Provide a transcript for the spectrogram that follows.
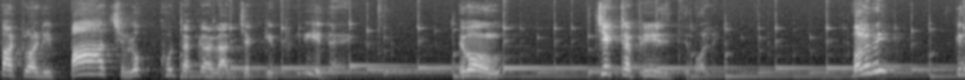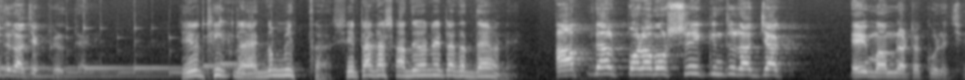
পাটোয়ারি পাঁচ লক্ষ টাকা রাজ্জাককে ফিরিয়ে দেয় এবং চেকটা ফিরিয়ে দিতে বলে। বলেনি? কিন্তু রাজ্জাক ফেরত দেয়নি। এটা ঠিক না একদম মিথ্যা। সে টাকা সাদেও নেই টাকা দেয় না আপনার পরামর্শেই কিন্তু রাজ্জাক এই মামলাটা করেছে।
